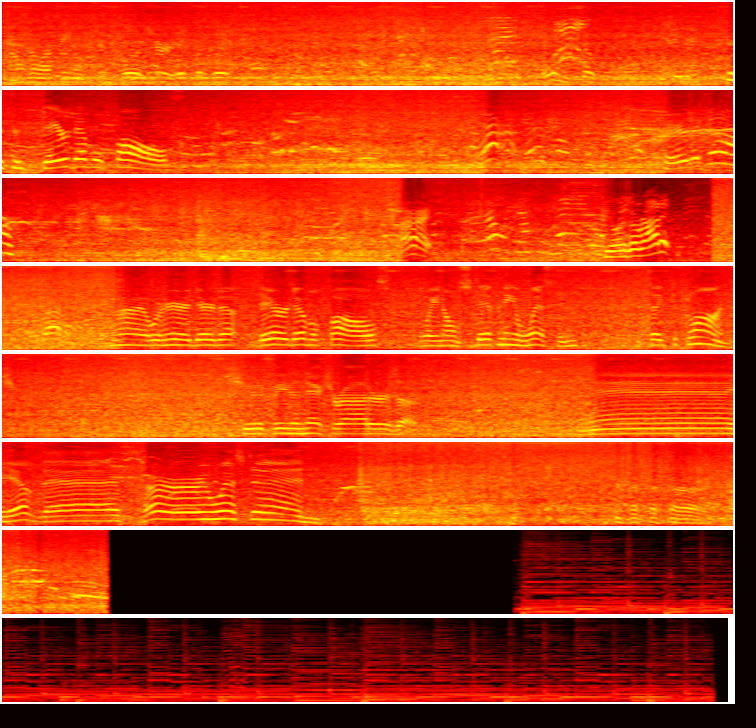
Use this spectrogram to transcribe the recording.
I don't know, I seen them super full of shirt. They look good. They wouldn't choke you. You see that? This is Daredevil Falls. Here they go. All right. You want to go ride it? Alright, we're here at Darede- Daredevil Falls, waiting on Stephanie and Weston to take the plunge. Should be the next riders up. And yep, that's her and Weston.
